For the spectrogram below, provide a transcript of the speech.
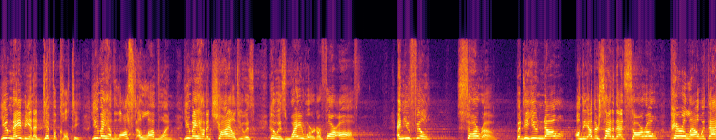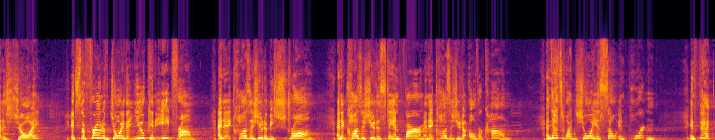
You may be in a difficulty. You may have lost a loved one. You may have a child who is, who is wayward or far off. And you feel sorrow. But do you know on the other side of that sorrow, parallel with that is joy? It's the fruit of joy that you can eat from. And it causes you to be strong. And it causes you to stand firm. And it causes you to overcome. And that's why joy is so important. In fact,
